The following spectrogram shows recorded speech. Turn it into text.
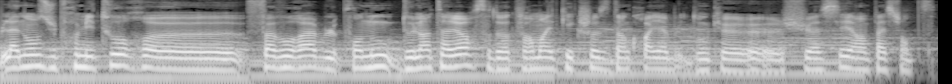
l'annonce du premier tour euh, favorable pour nous de l'intérieur, ça doit vraiment être quelque chose d'incroyable. Donc euh, je suis assez impatiente.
